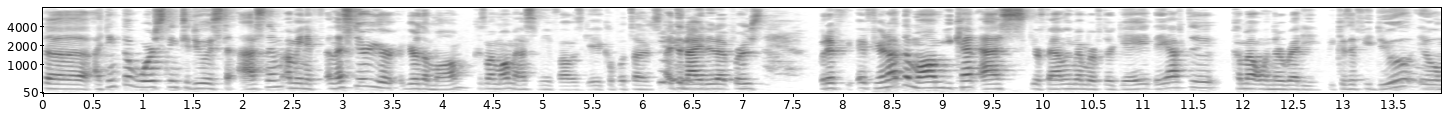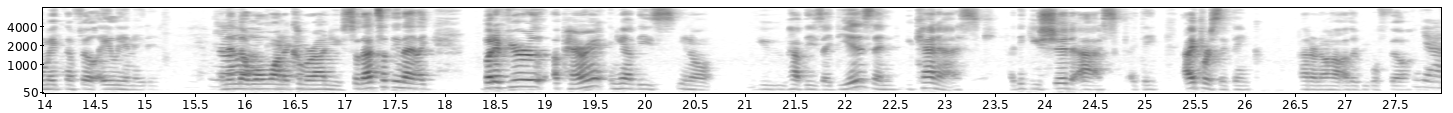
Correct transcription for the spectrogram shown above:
the I think the worst thing to do is to ask them. I mean, if unless you're you're, you're the mom, because my mom asked me if I was gay a couple of times. I denied it at first. But if if you're not the mom, you can't ask your family member if they're gay. They have to come out when they're ready because if you do, it will make them feel alienated, and then they won't want to come around you. So that's something that like. But if you're a parent and you have these, you know, you have these ideas, then you can ask. I think you should ask. I think I personally think. I don't know how other people feel. Yeah.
